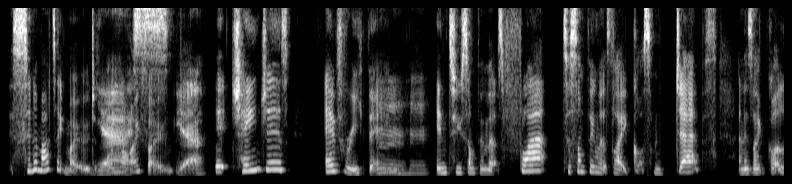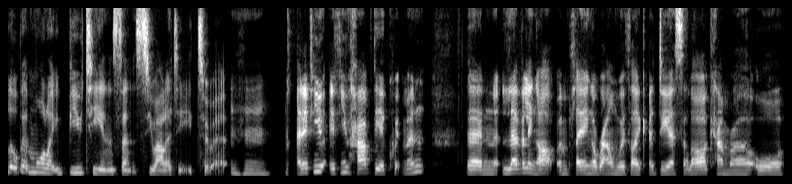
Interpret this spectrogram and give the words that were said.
is cinematic mode on your iPhone. Yeah. It changes everything Mhm. into something that's flat to something that's like got some depth and is like got a little bit more like beauty and sensuality to it. hmm And if you if you have the equipment, then leveling up and playing around with like a DSLR camera or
